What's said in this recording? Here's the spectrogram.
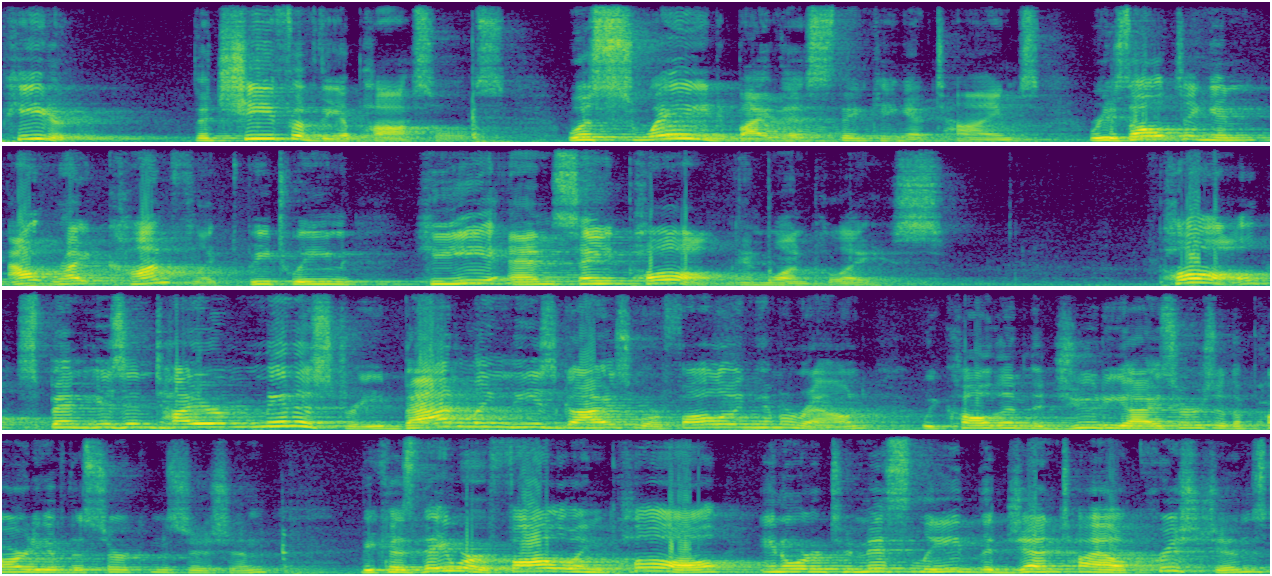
Peter the chief of the apostles, was swayed by this thinking at times, resulting in outright conflict between he and St. Paul in one place. Paul spent his entire ministry battling these guys who are following him around. We call them the Judaizers or the party of the circumcision because they were following Paul in order to mislead the Gentile Christians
